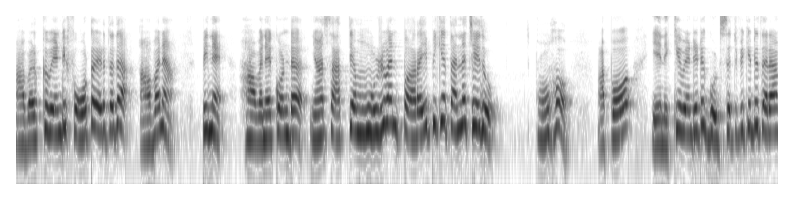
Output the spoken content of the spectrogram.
അവൾക്ക് വേണ്ടി ഫോട്ടോ എടുത്തത് അവനാ. പിന്നെ അവനെ കൊണ്ട് ഞാൻ സത്യം മുഴുവൻ പറയിപ്പിക്കുക തന്നെ ചെയ്തു. ഓഹോ. അപ്പോൾ എനിക്ക് വേണ്ടിയിട്ട് ഗുഡ് സർട്ടിഫിക്കറ്റ് തരാൻ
